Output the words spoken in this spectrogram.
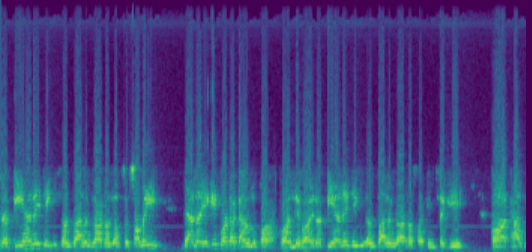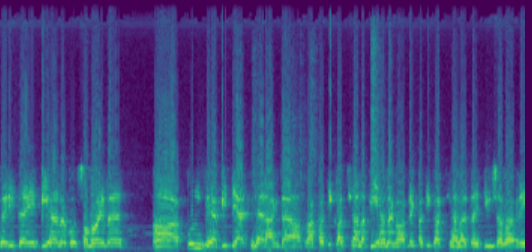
र बिहानैदेखि सञ्चालन गर्न जस्तो सबैजना एकैपटक आउनु पर्छ भन्ने भएन। बिहानैदेखि सञ्चालन गर्न सकिन्छ कि? खास गरी चाहिँ बिहानको समयमा कुन विद्यार्थीलाई राख्दा अथवा कति कक्षालाई बिहान गर्ने कति कक्षालाई चाहिँ दिउँसो गर्ने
